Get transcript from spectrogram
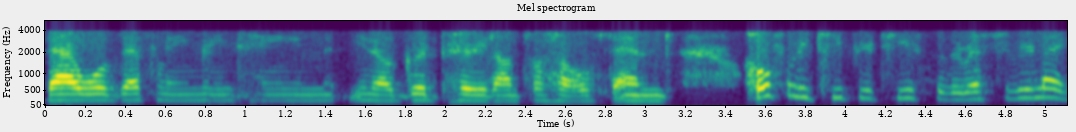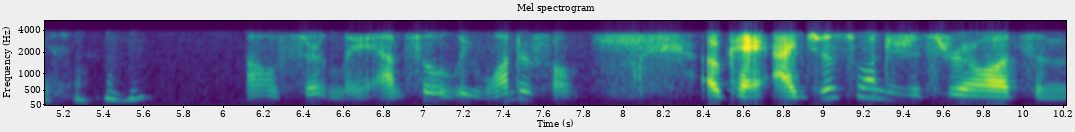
that will definitely maintain, you know, good periodontal health and hopefully keep your teeth for the rest of your life. Oh, certainly. Absolutely wonderful. Okay, I just wanted to throw out some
